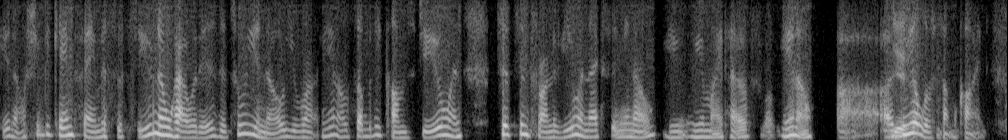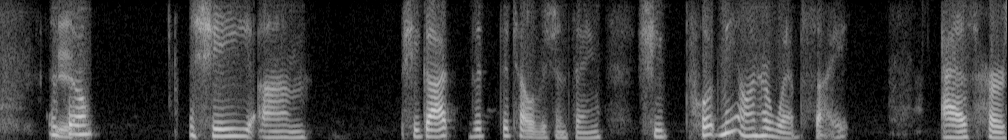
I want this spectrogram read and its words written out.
you know she became famous it's you know how it is it's who you know you run you know somebody comes to you and sits in front of you and next thing you know you you might have you know uh, a Yeah. deal of some kind and Yeah. so she um she got the the television thing she put me on her website as her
